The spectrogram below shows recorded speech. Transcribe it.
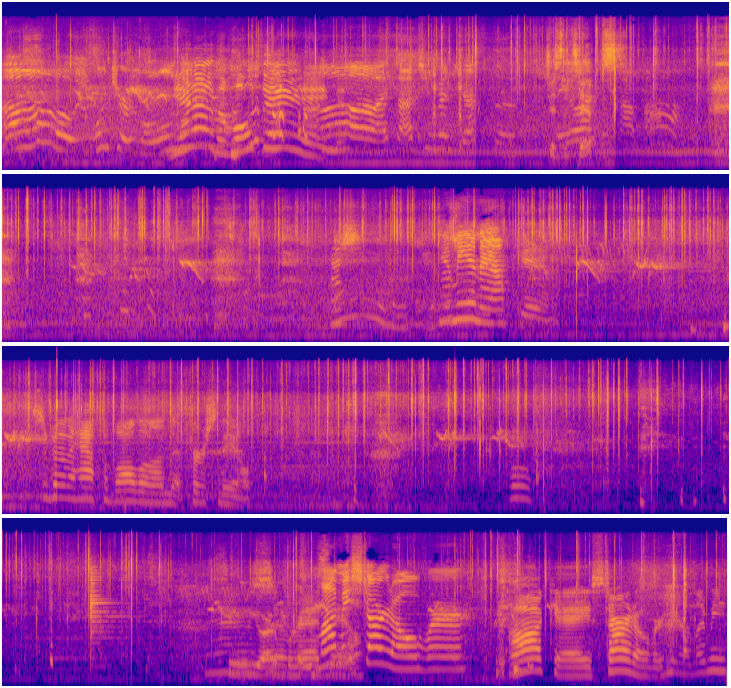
oh, you want your whole? Yeah, the whole oh, thing. Oh, I thought you meant just the. Just the nail at tips? Top. Give me a napkin. there's about a half a ball on that first nail. you are There's a brave. Let me start over. Okay, start over. Here, let me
